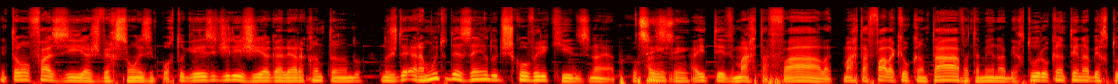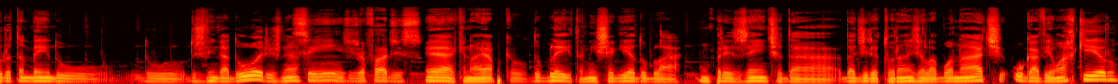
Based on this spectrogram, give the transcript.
Então eu fazia as versões em português e dirigia a galera cantando. Nos de- Era muito desenho do Discovery Kids na época. Sim, sim. Aí teve Marta Fala, Marta Fala que eu cantava também na abertura. Eu cantei na abertura também do, do- dos Vingadores, né? Sim, a gente vai falar disso. É, que na época eu dublei também, cheguei a dublar um presente da, da diretora Angela Bonatti, o Gavião Arqueiro,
